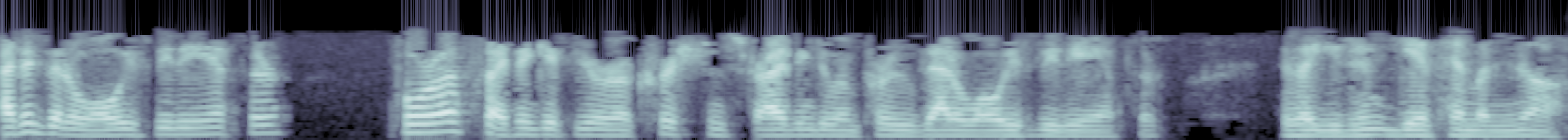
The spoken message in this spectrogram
I think that'll always be the answer for us. I think if you're a Christian striving to improve, that'll always be the answer is that you didn't give him enough.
